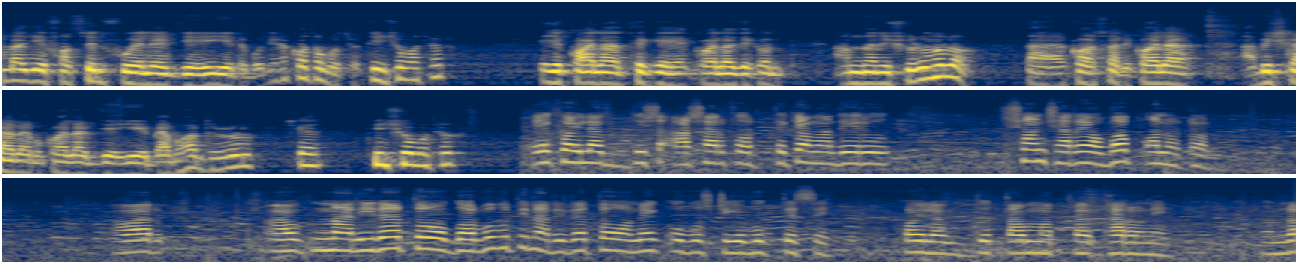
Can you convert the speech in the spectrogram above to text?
আমরা যে ফসিল ফুয়েলের যে ইয়েটা বলি, এটা কত বছর? তিনশো বছর? এই যে কয়লা থেকে, কয়লা যখন আমদানি শুরু হলো সরি কয়লা আবিষ্কার এবং কয়লার যে ইয়ে ব্যবহার শুরু হলো, সে তিনশো বছর? এই কয়লা আসার পর থেকে আমাদের সংসারের অভাব অনটন। আবার নারীরা তো, গর্ভবতী নারীরা তো অনেক অবস্থিয়ে ভুগতেছে কয়লা বিদ্যুৎ তাপমাত্রার কারণে। আমরা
